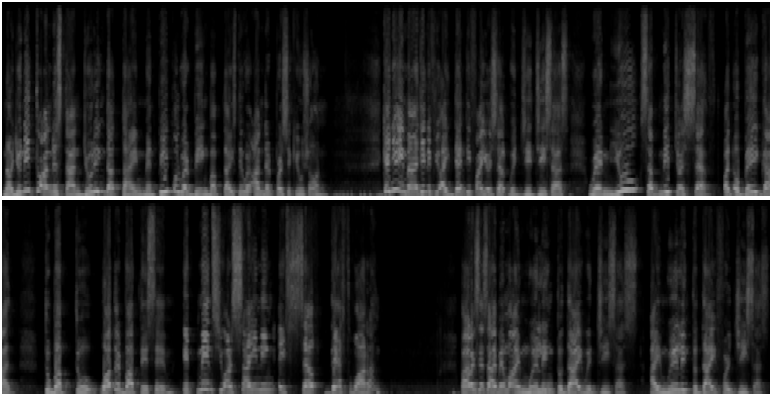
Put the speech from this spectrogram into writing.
Now, you need to understand, during that time, when people were being baptized, they were under persecution. Can you imagine if you identify yourself with Jesus, when you submit yourself and obey God to, to water baptism, it means you are signing a self-death warrant. Parang sasabi mo, I'm willing to die with Jesus. I'm willing to die for Jesus.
